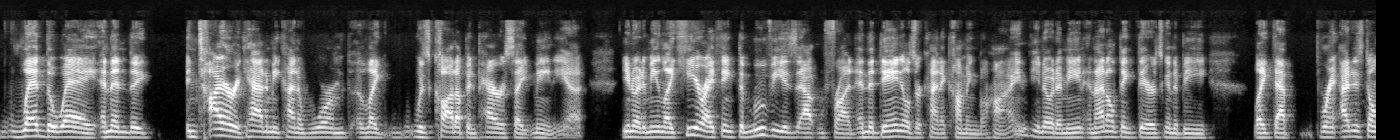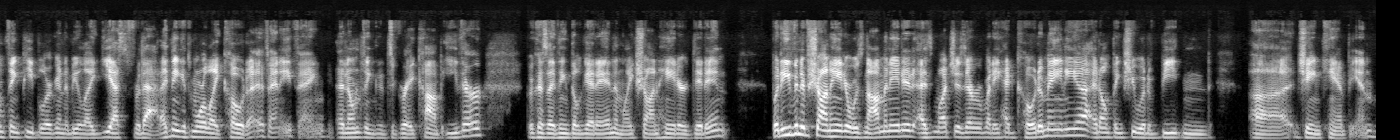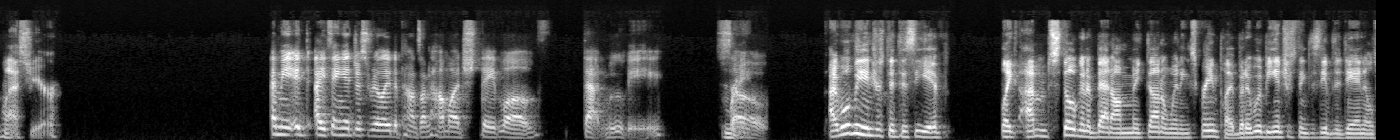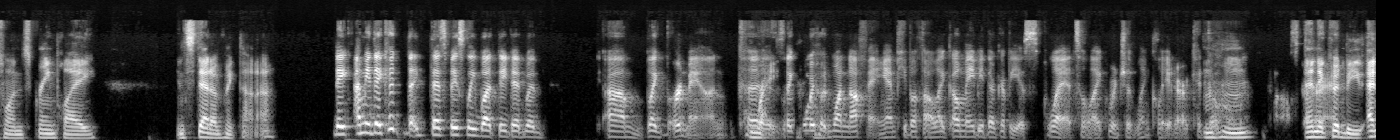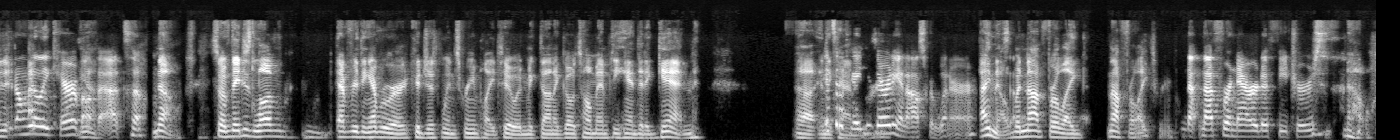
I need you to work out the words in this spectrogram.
led the way, and then the entire Academy kind of warmed, like was caught up in Parasite mania. You know what I mean? Like here, I think the movie is out in front, and the Daniels are kind of coming behind. You know what I mean? And I don't think there's going to be like that brain. I just don't think people are going to be like yes for that. I think it's more like Coda, if anything. I don't think it's a great comp either because I think they'll get in, and like Sian Heder didn't. But even if Sian Heder was nominated, as much as everybody had Coda Mania, I don't think she would have beaten uh, Jane Campion last year. I mean, it, I think it just really depends on how much they love that movie. So right. I will be interested to see if, like, I'm still going to bet on McDonagh winning screenplay, but it would be interesting to see if the Daniels won screenplay instead of McDonagh. They, I mean, they could. Like, that's basically what they did with, um, like Birdman, because right. like Boyhood won nothing, and people thought like, oh, maybe there could be a split, so like Richard Linklater could go mm-hmm. Home. And it could be, and you don't really care about yeah. that. So no, so if they just love everything everywhere, it could just win screenplay too, and McDonagh goes home empty-handed again. Uh, in it's okay. He's already an Oscar winner. I know, so. but not for like not for like screenplay. Not not for narrative features. No.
